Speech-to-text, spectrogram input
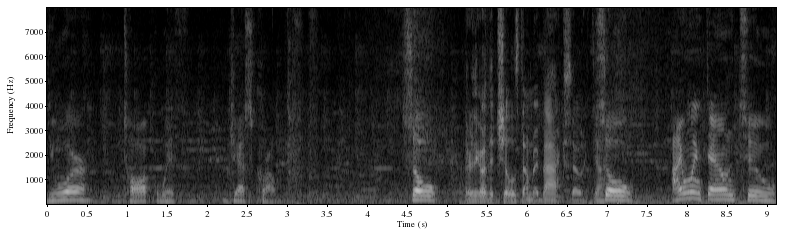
your talk with Jess Crow. So There they go. The chills down my back. So yeah. so I went down to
